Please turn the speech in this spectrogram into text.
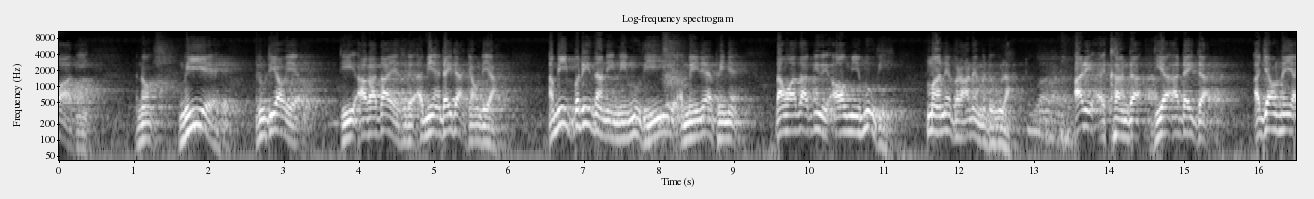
ဝဒီနော်မိရဲ့လူတစ်ယောက်ရဲ့ဒီအာဂတရဲ့ဆိုတဲ့အပြင်အတိုက်တအကြောင်းတရားအမိပရိသန်နေနေမှုသည်အမေနဲ့အဖေနဲ့တံဝါဒပြု၍အောင်မြင်မှုသည်မှန်တဲ့ဗရာနဲ့မတူဘူးလားတူပါဗျာအဲ့ဒီအခန္ဓာဒီဟာအတိတ်တအကြောင်းနှစ်ရ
